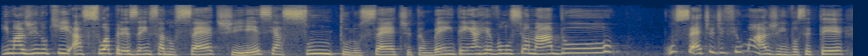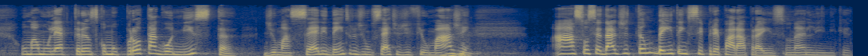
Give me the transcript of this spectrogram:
imagino que a sua presença no set, esse assunto no set também, tenha revolucionado o set de filmagem. Você ter uma mulher trans como protagonista de uma série dentro de um set de filmagem, uhum. a sociedade também tem que se preparar para isso, né, Lineker?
